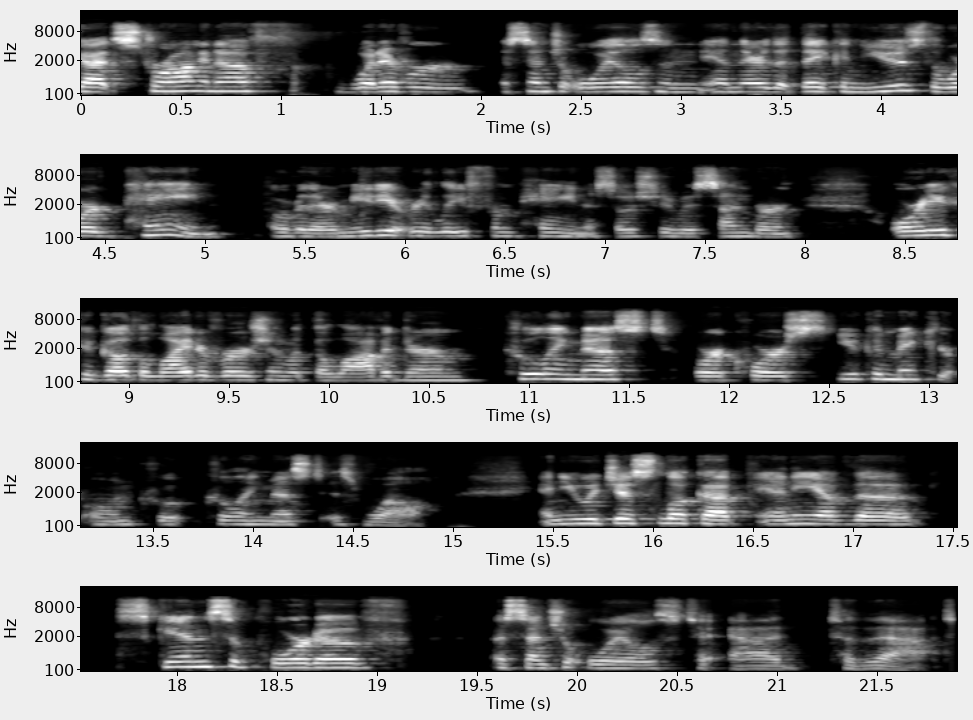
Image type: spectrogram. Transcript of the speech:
got strong enough, whatever essential oils in, in there that they can use the word pain over there, immediate relief from pain associated with sunburn. Or you could go the lighter version with the Lavaderm cooling mist, or of course, you can make your own cooling mist as well. And you would just look up any of the skin supportive essential oils to add to that.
